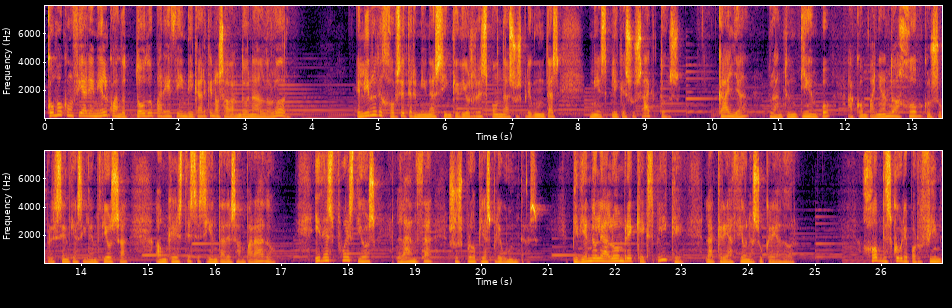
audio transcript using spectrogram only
¿Cómo confiar en Él cuando todo parece indicar que nos abandona al dolor? El libro de Job se termina sin que Dios responda a sus preguntas ni explique sus actos. Calla durante un tiempo acompañando a Job con su presencia silenciosa, aunque éste se sienta desamparado. Y después Dios lanza sus propias preguntas, pidiéndole al hombre que explique la creación a su creador. Job descubre por fin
